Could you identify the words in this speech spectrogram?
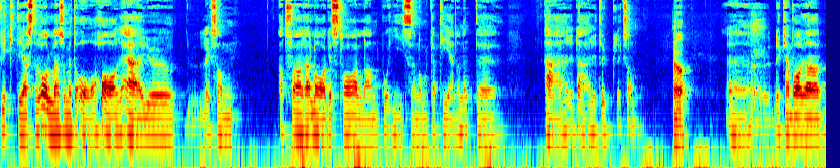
viktigaste rollen som ett A har är ju liksom att föra lagets talan på isen om kaptenen inte är där typ liksom. Ja. Eh, Det kan vara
